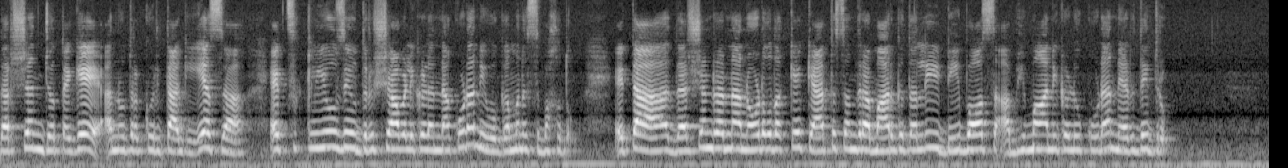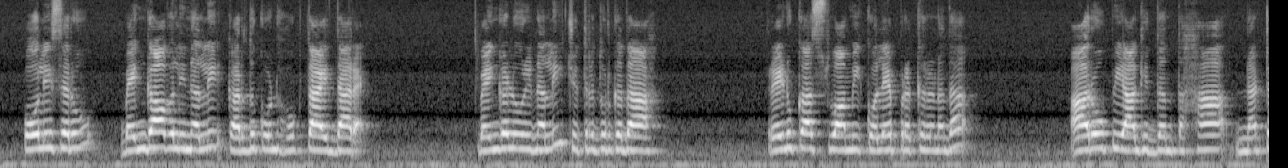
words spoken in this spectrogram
ದರ್ಶನ್ ಜೊತೆಗೆ ಅನ್ನೋದ್ರ ಕುರಿತಾಗಿ ಎಸ್, ಎಕ್ಸ್ಕ್ಲೂಸಿವ್ ದೃಶ್ಯಾವಳಿಗಳನ್ನು ಕೂಡ ನೀವು ಗಮನಿಸಬಹುದು. ಇತ್ತ ದರ್ಶನ್ರನ್ನ ನೋಡೋದಕ್ಕೆ ಖ್ಯಾತಸಂದ್ರ ಮಾರ್ಗದಲ್ಲಿ ಡಿ ಬಾಸ್ ಅಭಿಮಾನಿಗಳು ಕೂಡ ನೆರೆದಿದ್ರು. ಪೊಲೀಸರು ಬೆಂಗಾವಲಿನಲ್ಲಿ ಕರೆದುಕೊಂಡು ಹೋಗ್ತಾ ಇದ್ದಾರೆ. ಬೆಂಗಳೂರಿನಲ್ಲಿ ಚಿತ್ರದುರ್ಗದ ರೇಣುಕಾಸ್ವಾಮಿ ಕೊಲೆ ಪ್ರಕರಣದ ಆರೋಪಿಯಾಗಿದ್ದಂತಹ ನಟ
